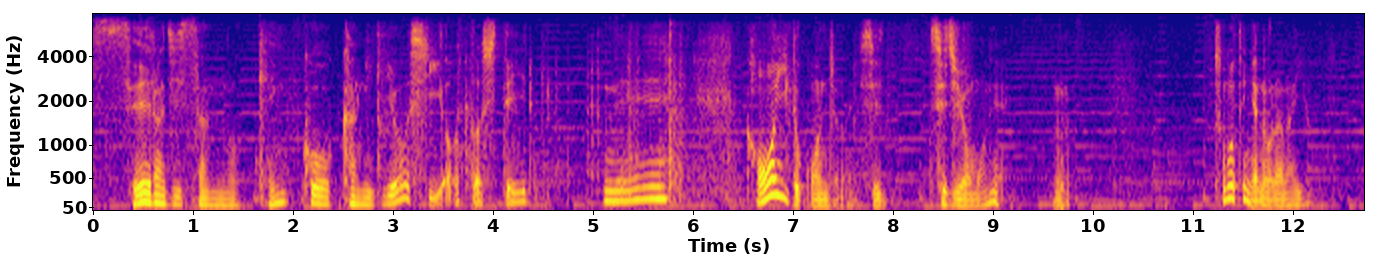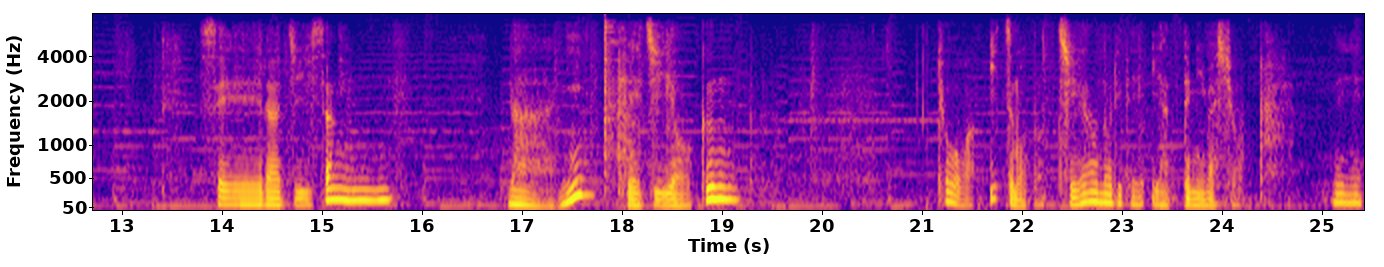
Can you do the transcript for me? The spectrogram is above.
セーラジさんの健康管理をしようとしている。ねえ。可愛いとこあるんじゃない？セセジオもね。うん。その手には乗らないよ。セーラジさん。なーにセジオくん。今日はいつもと違うノリでやってみましょうか。ねえ。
